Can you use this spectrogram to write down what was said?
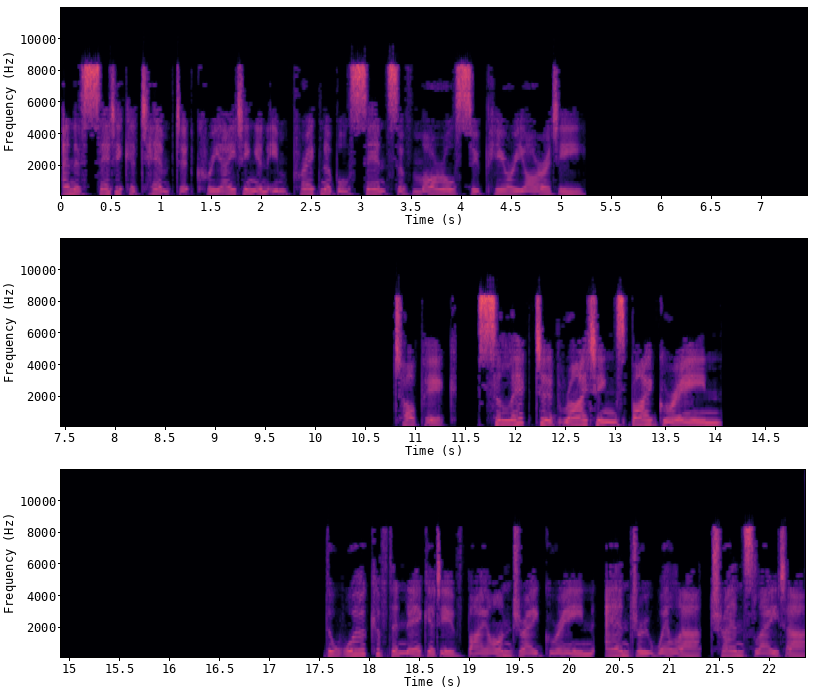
an ascetic attempt at creating an impregnable sense of moral superiority. Topic: Selected writings by Green. The work of the negative by André Green, Andrew Weller translator,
